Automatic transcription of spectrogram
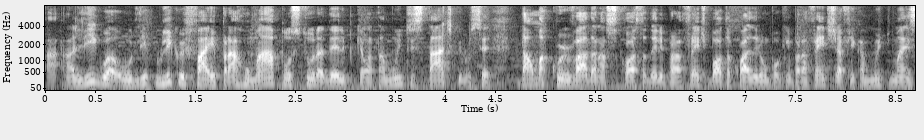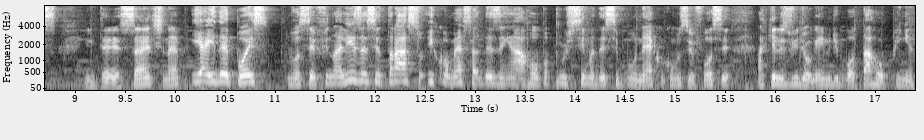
a, a o, li, o Liquify para arrumar a postura dele, porque ela tá muito estática e você dá uma curvada nas costas dele para frente, bota o quadril um pouquinho para frente, já fica muito mais interessante, né? E aí depois você finaliza esse traço e começa a desenhar a roupa por cima desse boneco, como se fosse aqueles videogames de botar roupinha,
